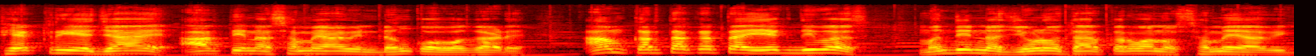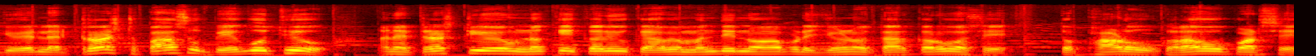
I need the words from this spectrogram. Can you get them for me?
ફેક્ટરીએ જાય, આરતીના સમય આવીને ડંકો વગાડે. આમ કરતાં કરતાં એક દિવસ મંદિરના જીર્ણોદ્ધાર કરવાનો સમય આવી ગયો એટલે ટ્રસ્ટ પાછું ભેગું થયું અને ટ્રસ્ટીઓ એવું નક્કી કર્યું કે હવે મંદિરનો આપણે જીર્ણોદ્ધાર કરવો છે તો ફાળો ઉઘરાવવો પડશે.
